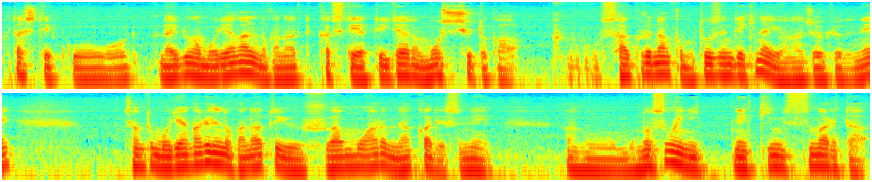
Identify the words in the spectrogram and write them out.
果たしてこうライブが盛り上がるのかなってかつてやっていたようなモッシュとかあのサークルなんかも当然できないような状況でねちゃんと盛り上がれるのかなという不安もある中ですねあのものすごい熱気に包まれた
